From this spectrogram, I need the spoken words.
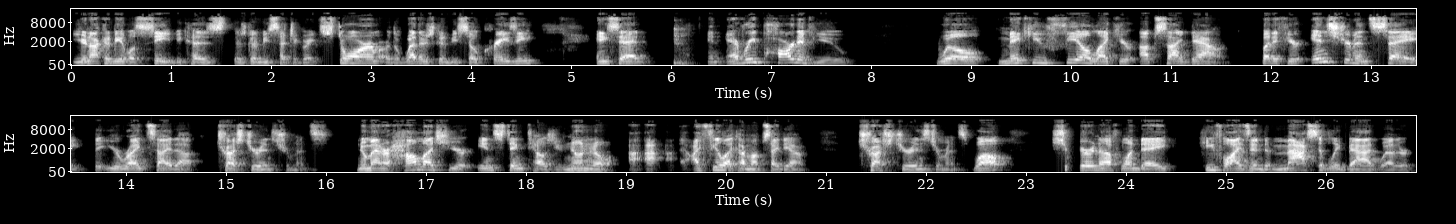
You're not going to be able to see because there's going to be such a great storm or the weather's going to be so crazy. And he said, and every part of you will make you feel like you're upside down. But if your instruments say that you're right side up, trust your instruments. No matter how much your instinct tells you, no, no, no, I, I, I feel like I'm upside down. Trust your instruments. Well, sure enough, one day he flies into massively bad weather.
